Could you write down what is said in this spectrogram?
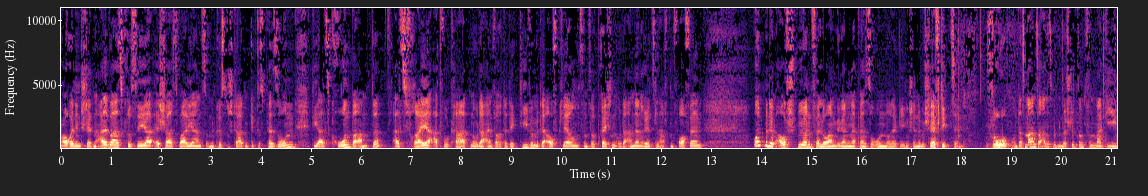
auch in den Städten Albas, Chrysea, Eschas, Valians und den Küstenstaaten gibt es Personen, die als Kronbeamte, als freie Advokaten oder einfache Detektive mit der Aufklärung von Verbrechen oder anderen rätselhaften Vorfällen und mit dem Aufspüren verloren gegangener Personen oder Gegenstände beschäftigt sind. So, und das machen sie alles mit Unterstützung von Magie.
